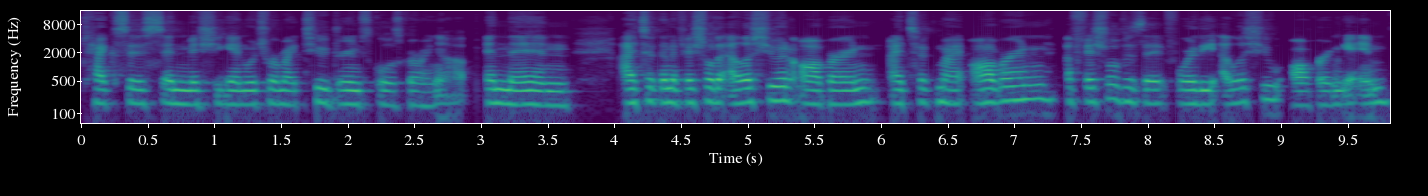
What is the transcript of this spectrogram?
Texas and Michigan, which were my two dream schools growing up. And then I took an official to LSU and Auburn. I took my Auburn official visit for the LSU Auburn game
